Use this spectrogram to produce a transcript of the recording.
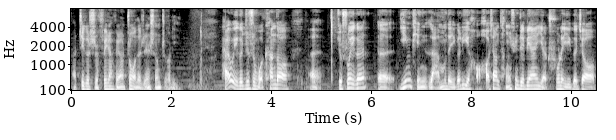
啊。这个是非常非常重要的人生哲理。还有一个就是我看到，呃，就说一个呃音频栏目的一个利好，好像腾讯这边也出了一个叫。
